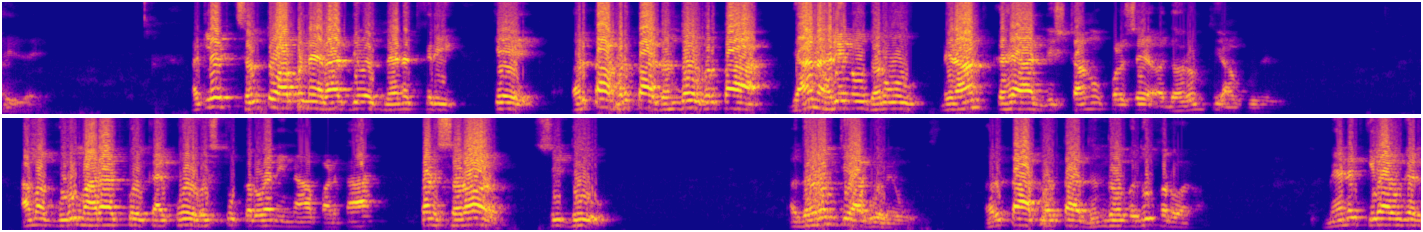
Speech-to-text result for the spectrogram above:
થઈ જાય. એટલે સંતો આપણને રાત દિવસ મહેનત કરી કે હરતા ફરતા, ધંધો કરતા, ધ્યાન હરીનું ધરવું, નિરાંત કહે આ નિષ્ઠાનું પડશે, અધર્મથી આવતું રહેવું. આમાં ગુરુ મહારાજ કોઈ, કાંઈ વસ્તુ કરવાની ના પાડતા, પણ સરળ સીધું અધર્મથી આગું રહેવું. હરતા ફરતા ધંધો બધું કરવાનો. મહેનત કર્યા વગર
